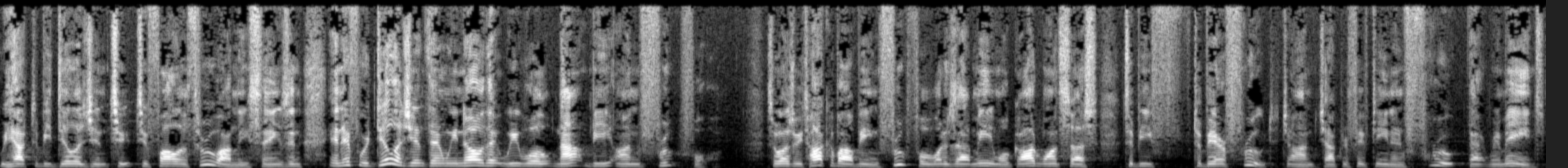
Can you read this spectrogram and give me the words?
we have to be diligent to, to follow through on these things. And, and if we're diligent, then we know that we will not be unfruitful. So as we talk about being fruitful, what does that mean? Well, God wants us to be to bear fruit, John chapter 15, and fruit that remains.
